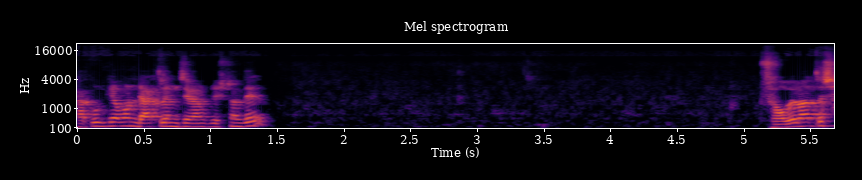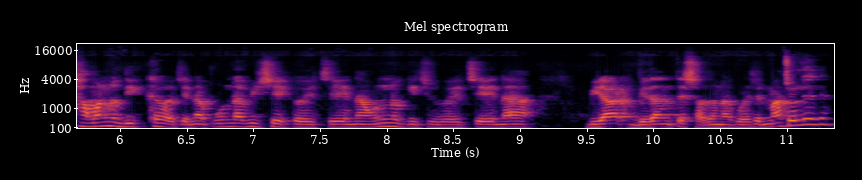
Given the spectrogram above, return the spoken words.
ঠাকুর কেমন ডাকলেন শ্রীরামকৃষ্ণদেব? সবে মাত্র সামান্য দীক্ষা হয়েছে, না পূর্ণাভিষেক হয়েছে, না অন্য কিছু হয়েছে, না বিরাট বেদান্তের সাধনা করেছেন। মা চলে এলেন।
